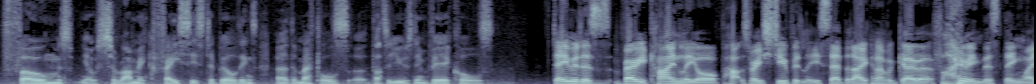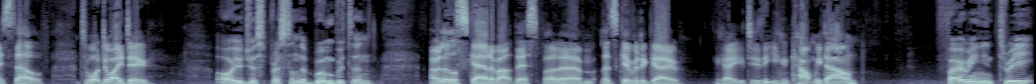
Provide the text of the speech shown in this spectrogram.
foams, you know, ceramic faces to buildings, uh, the metals uh, that are used in vehicles, David has very kindly, or perhaps very stupidly, said that I can have a go at firing this thing myself. So, what do I do? Oh, you just press on the boom button. I'm a little scared about this, but um, let's give it a go. Okay, do you think you can count me down? Firing in three,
